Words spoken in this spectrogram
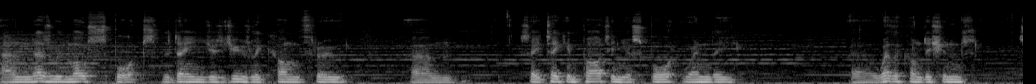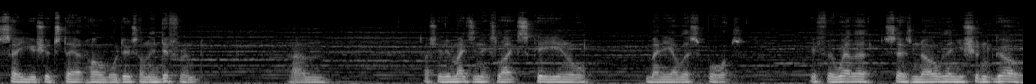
and as with most sports, the dangers usually come through, um, say, taking part in your sport when the uh, weather conditions say you should stay at home or do something different. Um, I should imagine it's like skiing or many other sports. If the weather says no, then you shouldn't go.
